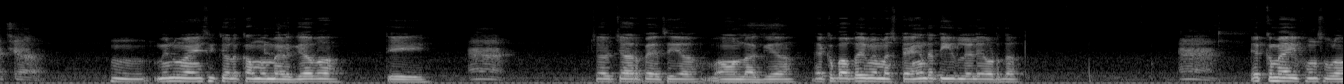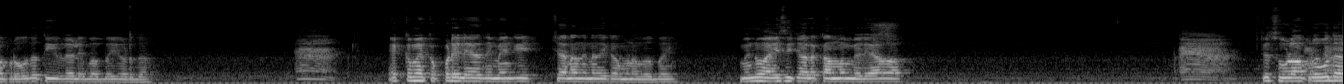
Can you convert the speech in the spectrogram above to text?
ਅੱਛਾ। ਹੂੰ ਮੈਨੂੰ ਐ ਸੀ ਚੱਲ ਕੰਮ ਮਿਲ ਗਿਆ ਵਾ ਤੇ ਹਾਂ। ਚੱਲ ਚਾਰ ਪੈਸੇ ਆ ਆਉਣ ਲੱਗ ਗਿਆ। ਇੱਕ ਬਾਬਾ ਜੀ ਮੈਂ ਮਸਟੈਂਗ ਦਾ ਤੀਰ ਲੈ ਲਿਆ ਉੜਦਾ ਹਾਂ। ਇੱਕ ਮੈਂ ਆਈਫੋਨ 16 ਪ੍ਰੋ ਦਾ ਤੀਰ ਲੈ ਲਿਆ ਬਾਬਾ ਜੀ ਉੜਦਾ ਹਾਂ। ਇੱਕ ਮੈਂ ਕੱਪੜੇ ਲਿਆ ਦੇ ਮਹਿੰਗੇ ਚਾਰਾਂ ਦਿਨਾਂ ਦੇ ਕੰਮ ਨਾਲ ਬਾਬਾ ਜੀ। ਮੈਨੂੰ ਆਈ ਸੀ ਚੱਲ ਕੰਮ ਮਿਲਿਆ ਵਾ। ਹਾਂ। ਤੇ 16 ਪ੍ਰੋ ਦਾ?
